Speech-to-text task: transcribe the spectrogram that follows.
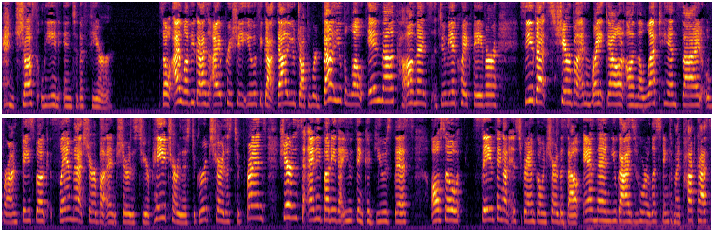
and just lean into the fear. So I love you guys. I appreciate you. If you got value, drop the word value below in the comments. Do me a quick favor. See that share button right down on the left hand side over on Facebook. Slam that share button. Share this to your page, share this to groups, share this to friends, share this to anybody that you think could use this. Also, same thing on Instagram. Go and share this out. And then you guys who are listening to my podcast,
